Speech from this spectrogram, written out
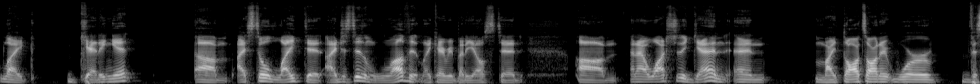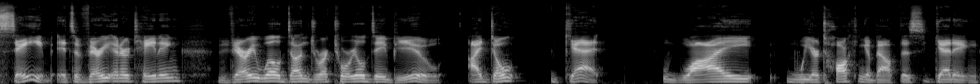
like getting it. Um, I still liked it. I just didn't love it like everybody else did. Um, and I watched it again, and my thoughts on it were the same. It's a very entertaining, very well done directorial debut. I don't get why we are talking about this getting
